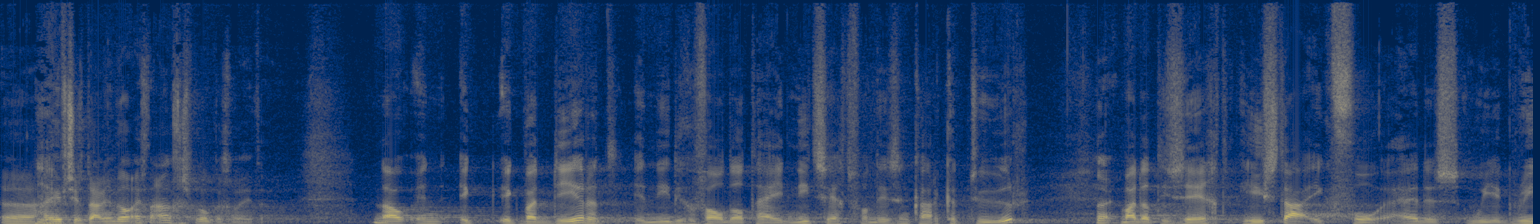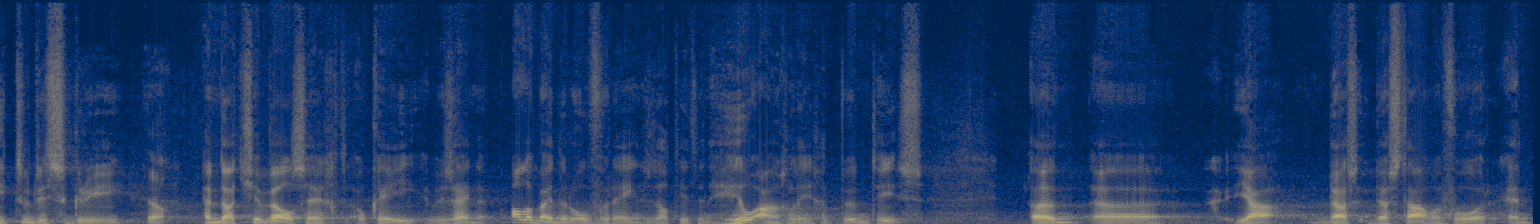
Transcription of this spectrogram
Hij heeft zich daarin wel echt aangesproken geweten. Nou, ik, ik waardeer het in ieder geval dat hij niet zegt van dit is een karikatuur. Nee. Maar dat hij zegt, hier sta ik voor. Hè? Dus we agree to disagree. Ja. En dat je wel zegt, oké, we zijn er allebei erover eens dat dit een heel aangelegen punt is. En eh, ja, daar, daar staan we voor. En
